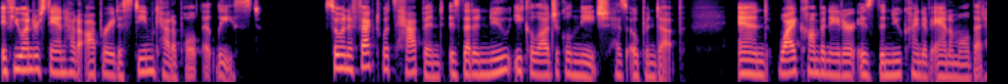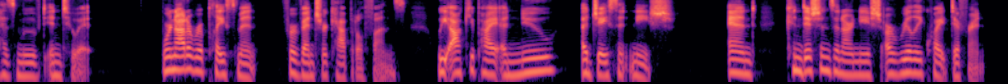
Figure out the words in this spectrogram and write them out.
If you understand how to operate a steam catapult, at least. So, in effect, what's happened is that a new ecological niche has opened up, and Y Combinator is the new kind of animal that has moved into it. We're not a replacement for venture capital funds. We occupy a new, adjacent niche. And conditions in our niche are really quite different.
